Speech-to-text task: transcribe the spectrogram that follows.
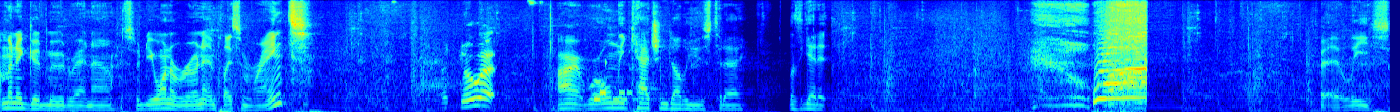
I'm in a good mood right now. So do you want to ruin it and play some ranked? Let's do it. All right, we're only catching W's today. Let's get it. What? At least.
